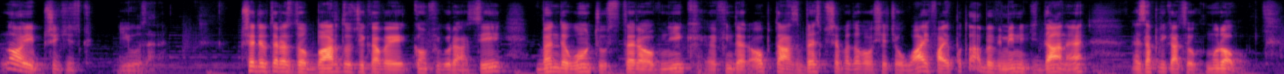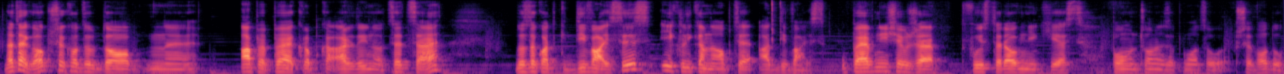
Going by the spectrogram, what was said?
no i przycisk User. Przejdę teraz do bardzo ciekawej konfiguracji. Będę łączył sterownik Finder Opta z bezprzewodową siecią Wi-Fi po to, aby wymienić dane z aplikacją chmurową. Dlatego przechodzę do mm, app.arduino.cc do zakładki Devices i klikam na opcję Add Device. Upewnij się, że Twój sterownik jest połączony za pomocą przewodu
